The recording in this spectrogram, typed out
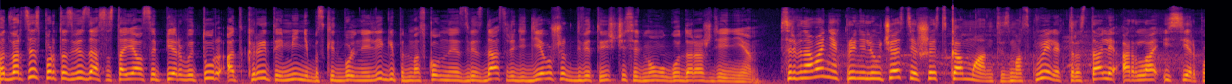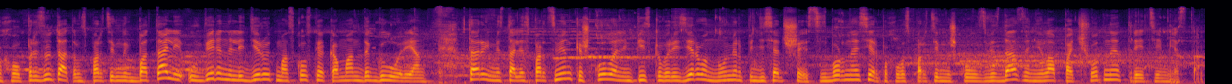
Во Дворце спорта «Звезда» состоялся первый тур открытой мини-баскетбольной лиги «Подмосковная звезда» среди девушек 2007 года рождения. В соревнованиях приняли участие шесть команд. Из Москвы электростали «Орла» и «Серпухова». По результатам спортивных баталий уверенно лидирует московская команда «Глория». Вторыми стали спортсменки школы Олимпийского резерва номер 56. Сборная Серпухова спортивной школы «Звезда» заняла почетное третье место.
